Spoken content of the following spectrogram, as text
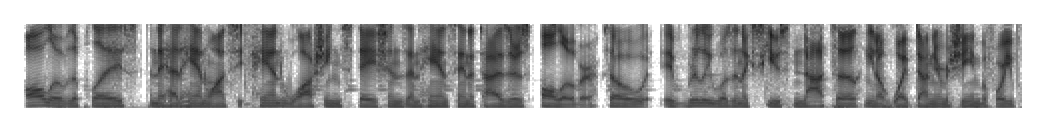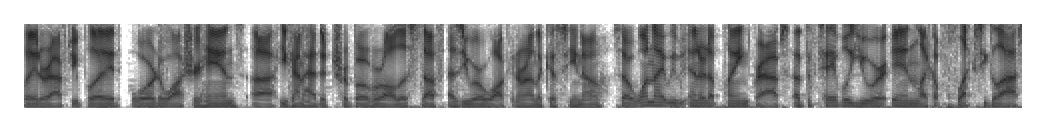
all over the place, and they had hand hand washing stations and hand sanitizers all over. So it really was an excuse not to, you know, wipe down your machine before you played or after you played, or to wash your hands. Uh, you kind of had to trip over all this stuff as you were walking around the casino. So one night we ended up playing craps. At the table, you were in like a plexiglass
